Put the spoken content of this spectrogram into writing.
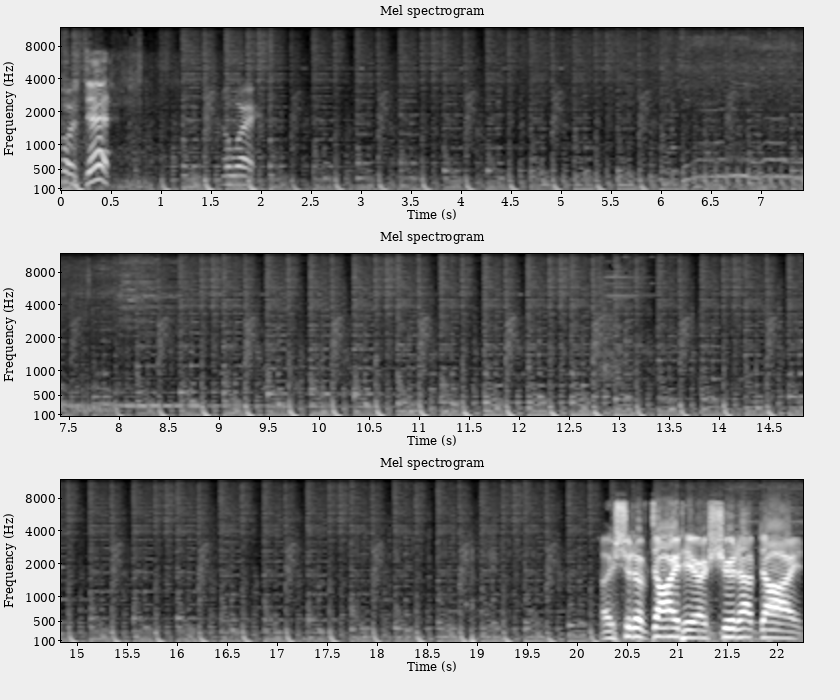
Oh, it's dead. No way. I should have died here. I should have died.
